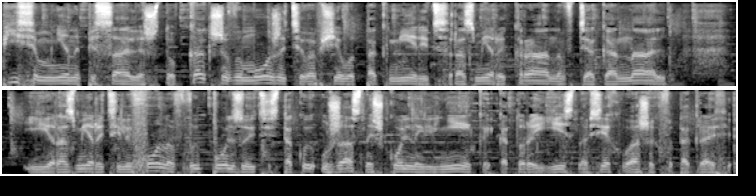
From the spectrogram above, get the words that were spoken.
писем мне написали, что как же вы можете вообще вот так мерить размер экранов, диагональ и размеры телефонов, вы пользуетесь такой ужасной школьной линейкой, которая есть на всех ваших фотографиях.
